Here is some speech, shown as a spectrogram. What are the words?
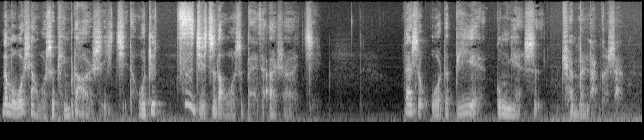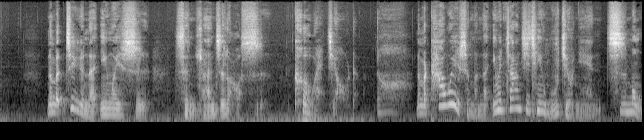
那么我想我是评不到二十一级的，我就自己知道我是摆在二十二级。但是我的毕业公演是全本兰克山。那么这个呢，因为是沈传芷老师课外教的哦。那么他为什么呢？因为张继清五九年《痴梦》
